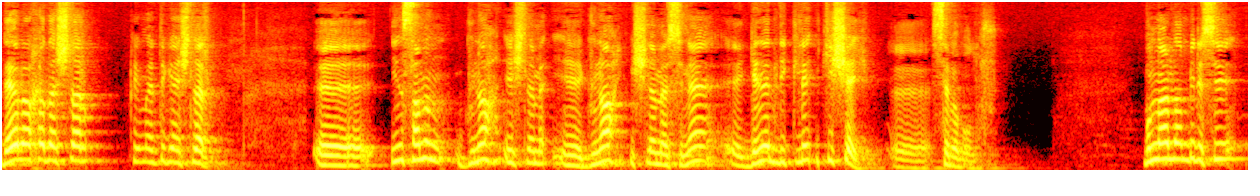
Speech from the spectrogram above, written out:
Değerli arkadaşlar, kıymetli gençler, e, insanın günah işleme, e, günah işlemesine e, genellikle iki şey sebep olur. Bunlardan birisi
